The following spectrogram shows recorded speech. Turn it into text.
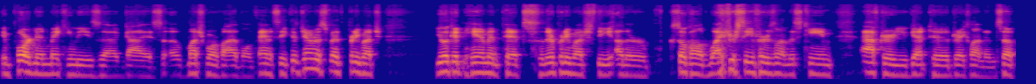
important in making these uh, guys uh, much more viable in fantasy because Jonnu Smith pretty much. You look at him and Pitts; they're pretty much the other so-called wide receivers on this team after you get to Drake London. So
